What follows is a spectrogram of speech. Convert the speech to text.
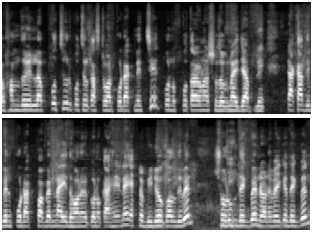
আলহামদুলিল্লাহ প্রচুর প্রচুর কাস্টমার প্রোডাক্ট নিচ্ছে। কোনো প্রতারণার সুযোগ নাই যে আপনি টাকা দিবেন প্রোডাক্ট পাবেন না এই ধরনের কোনো কাহিনী নাই। একটা ভিডিও কল দিবেন শোরুম দেখবেন রনি ভাইকে দেখবেন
